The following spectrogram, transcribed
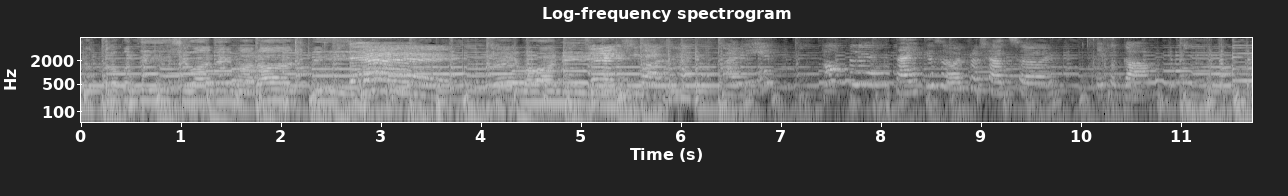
Chhatrapati Shivaji Maharaj की थँक्यू सो मच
